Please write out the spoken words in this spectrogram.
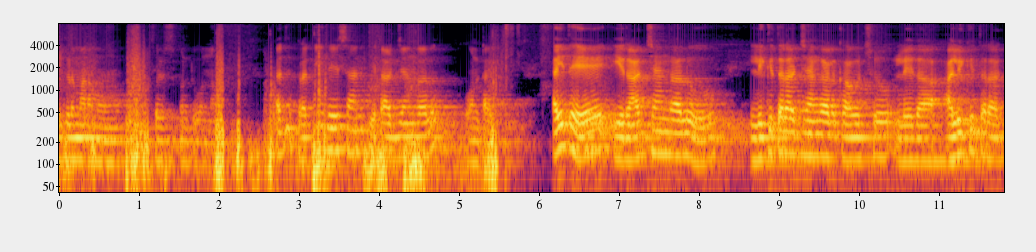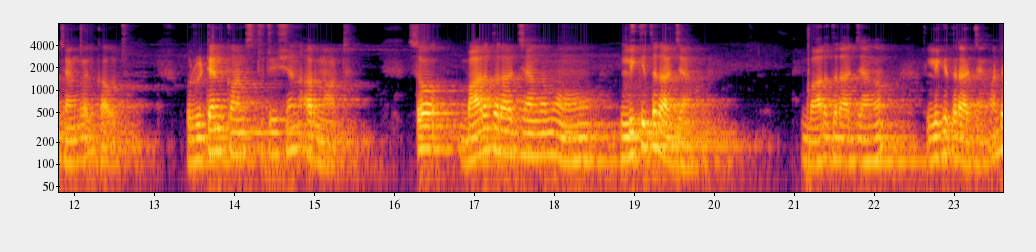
ఇక్కడ మనము తెలుసుకుంటూ ఉన్నాం అయితే ప్రతి దేశానికి రాజ్యాంగాలు ఉంటాయి. అయితే ఈ రాజ్యాంగాలు లిఖిత రాజ్యాంగాలు కావచ్చు లేదా అలిఖిత రాజ్యాంగాలు కావచ్చు written constitution or not so భారత రాజ్యాంగము లిఖిత రాజ్యాంగం. భారత రాజ్యాంగం లిఖిత రాజ్యాంగం. అంటే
